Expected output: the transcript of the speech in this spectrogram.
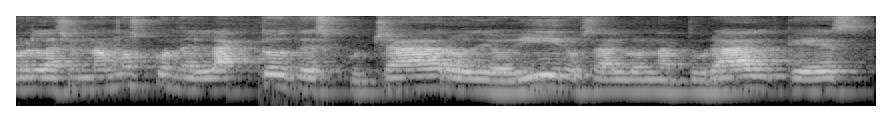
relacionamos con el acto de escuchar o de oír, o sea, lo natural que es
